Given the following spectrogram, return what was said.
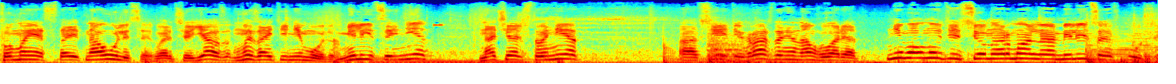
ФМС стоит на улице, говорит, что я, мы зайти не можем. Милиции нет, начальства нет. А все эти граждане нам говорят, не волнуйтесь, все нормально, милиция в курсе.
